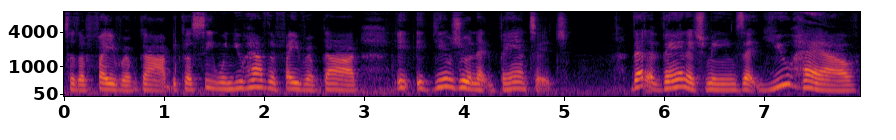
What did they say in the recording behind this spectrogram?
to the favor of God because see, when you have the favor of God, it, it gives you an advantage. That advantage means that you have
